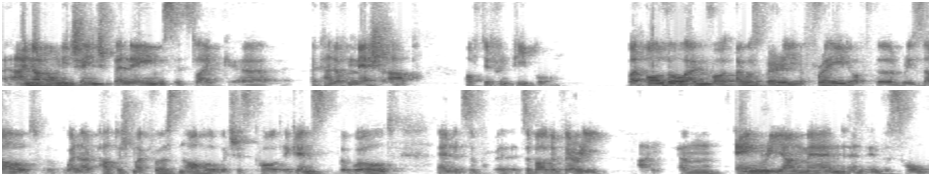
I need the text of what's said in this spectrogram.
I not only change their names, it's like uh, a kind of mesh up of different people. But although I'm, I was very afraid of the result when I published my first novel, which is called Against the World, and it's, a, it's about a very um, angry young man in, in, this home,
